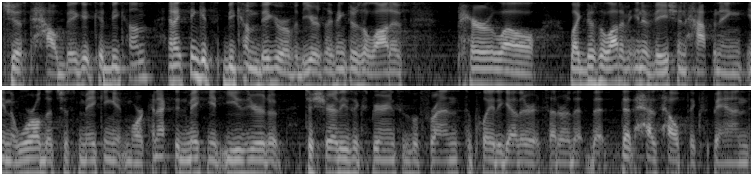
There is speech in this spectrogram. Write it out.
just how big it could become. And I think it's become bigger over the years. I think there's a lot of parallel, like there's a lot of innovation happening in the world that's just making it more connected, making it easier to, to share these experiences with friends, to play together, et cetera, that, that, that has helped expand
